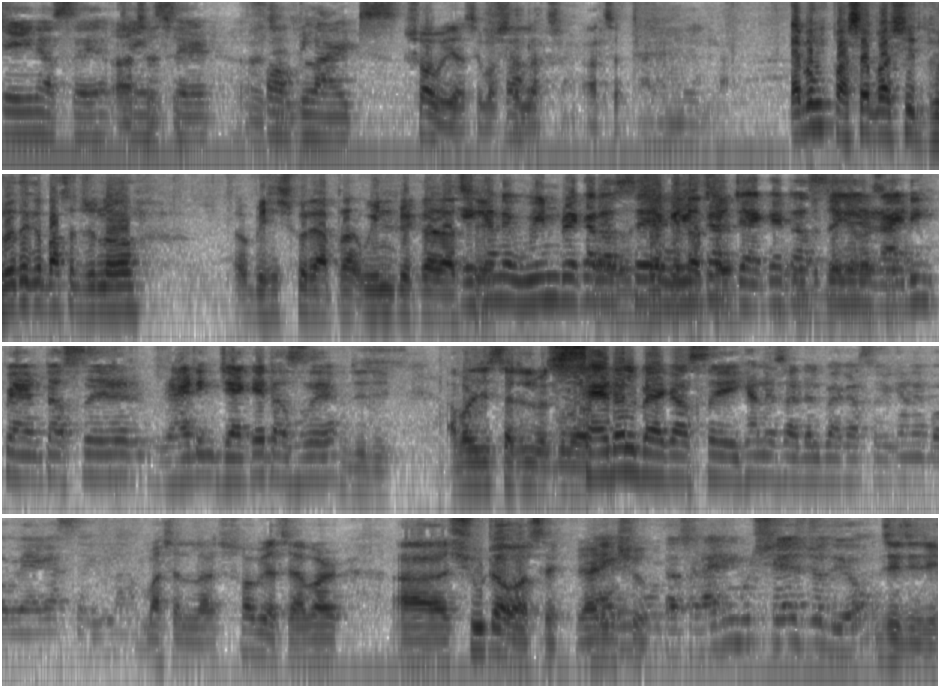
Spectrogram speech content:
চেইন আছে চেইন সেট। ফগ লাইটস সবই আছে মাশাল্লাহ আছে। আচ্ছা। আলহামদুলিল্লাহ। এবং পাশাপাশি ধুলো থেকে বাঁচার জন্য বিশেষ করে আপনার উইন্ড ব্রেকার আছে এখানে উইন্ড ব্রেকার আছে উইন্টার জ্যাকেট আছে রাইডিং প্যান্ট আছে রাইডিং জ্যাকেট আছে জি জি। আবার যে স্যাডেল ব্যাগগুলো স্যাডেল ব্যাগ আছে এখানে স্যাডেল ব্যাগ আছে এখানে ব্যাগ আছে এগুলা। মাশাআল্লাহ সবই আছে। আবার শুটাও আছে রাইডিং শু আছে রাইডিং বুট শেষ যদিও। জি জি জি।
